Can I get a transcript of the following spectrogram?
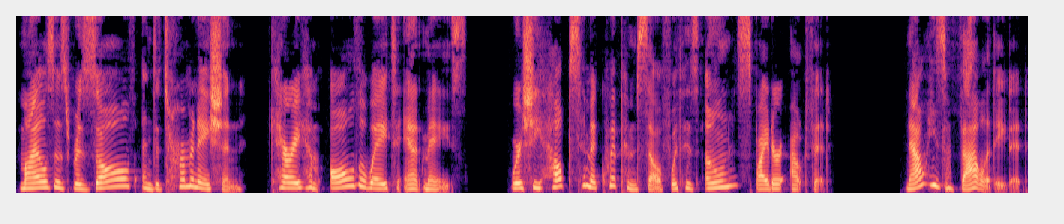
Miles's resolve and determination carry him all the way to Aunt May's, where she helps him equip himself with his own spider outfit. Now he's validated.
